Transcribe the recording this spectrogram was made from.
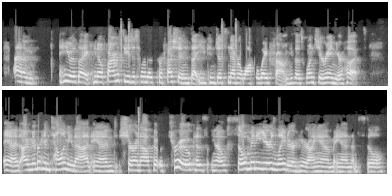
um, he was like, you know, pharmacy is just one of those professions that you can just never walk away from. He says, once you're in, you're hooked. And I remember him telling me that, and sure enough, it was true because, you know, so many years later, here I am, and I'm still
